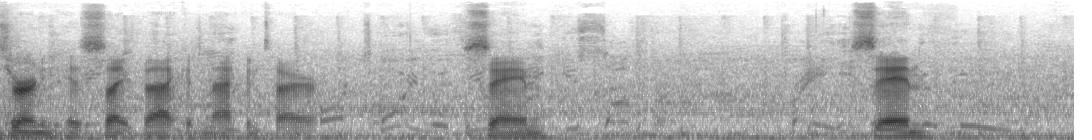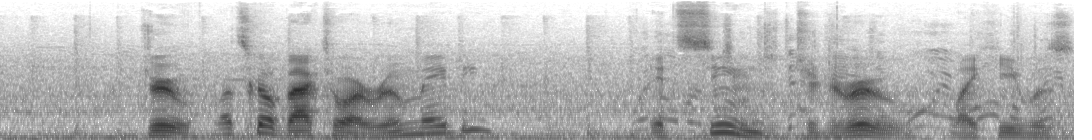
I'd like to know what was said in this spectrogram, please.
turning his sight back at McIntyre. Same. Same. Drew, let's go back to our room, maybe? It seemed to Drew like he was,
